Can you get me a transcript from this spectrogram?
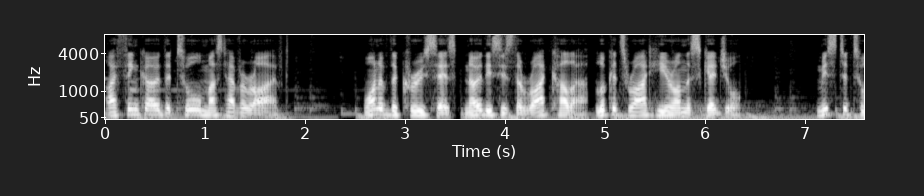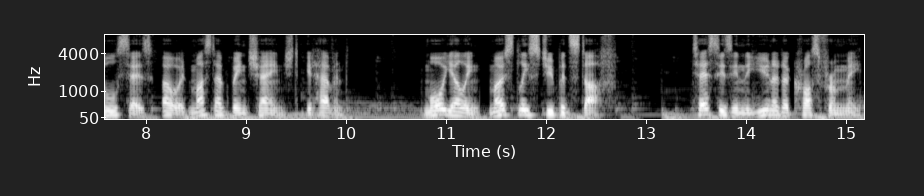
I think oh the tool must have arrived. One of the crew says, no this is the right color, look it's right here on the schedule. Mr. Tool says, oh it must have been changed, it haven't. More yelling, mostly stupid stuff. Tess is in the unit across from me.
